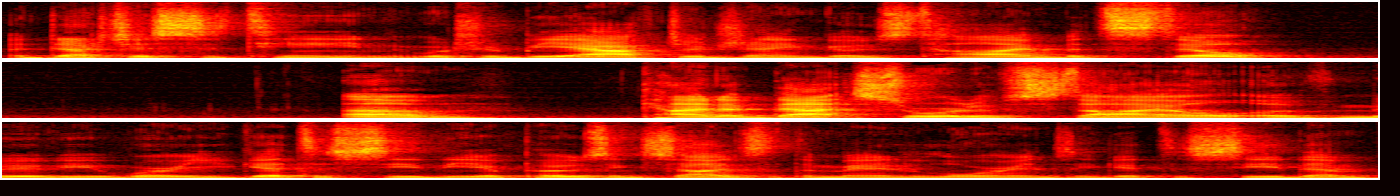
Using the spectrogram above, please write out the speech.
a Duchess Satine, which would be after Jango's time, but still. Um, kind of that sort of style of movie where you get to see the opposing sides of the Mandalorians and get to see them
